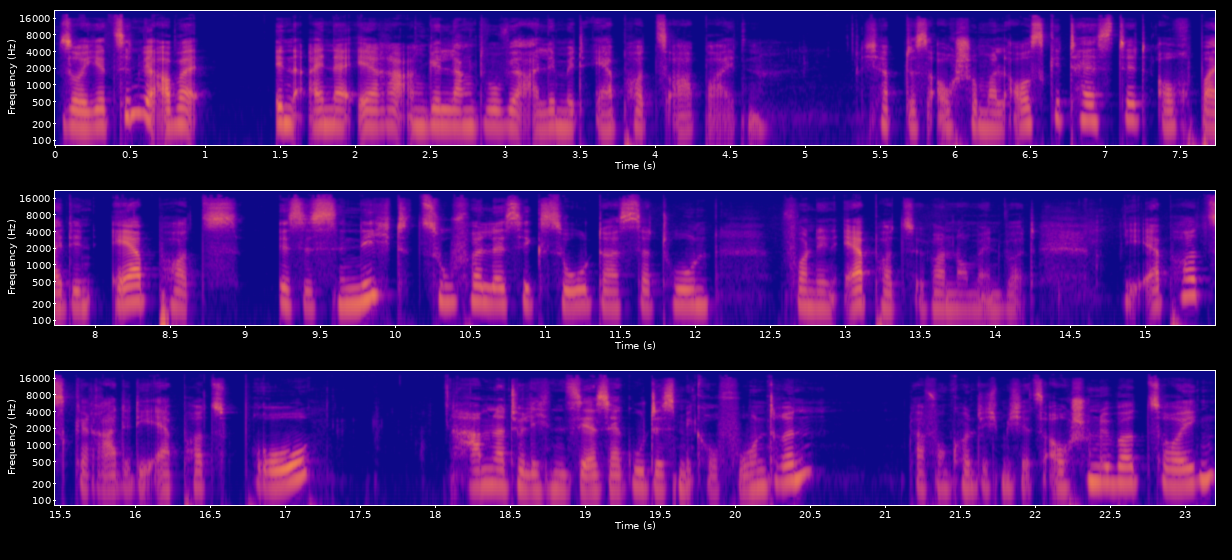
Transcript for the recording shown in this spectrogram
So, jetzt sind wir aber in einer Ära angelangt, wo wir alle mit AirPods arbeiten. Ich habe das auch schon mal ausgetestet. Auch bei den AirPods ist es nicht zuverlässig so, dass der Ton von den AirPods übernommen wird. Die AirPods, gerade die AirPods Pro, haben natürlich ein sehr, sehr gutes Mikrofon drin. Davon konnte ich mich jetzt auch schon überzeugen.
